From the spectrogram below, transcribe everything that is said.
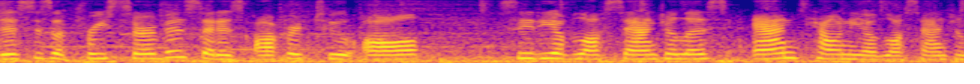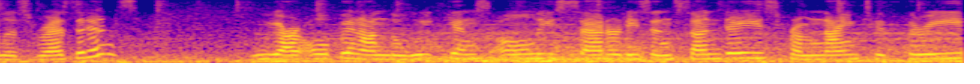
This is a free service that is offered to all City of Los Angeles and County of Los Angeles residents. We are open on the weekends only, Saturdays and Sundays from 9 to 3.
